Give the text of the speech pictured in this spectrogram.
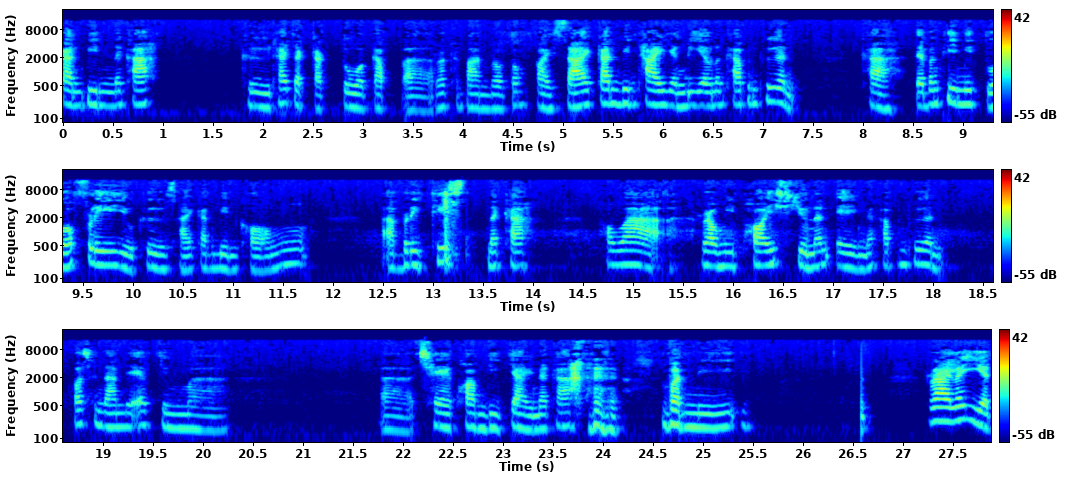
การบินนะคะ คือถ้าจะกักตัวกับรัฐบาลเราต้องไปสายการบินไทยอย่างเดียวนะคะเพื่อนๆค่ะ แต่บางทีมีตั๋วฟรีอยู่คือสายการบินของบริทิสนะคะ เพราะว่าเรามี point อยู่นั่นเองนะคะเพื่อนๆ ราะฉะนั้นเนี่ยแอฟจึงมาแชร์ความดีใจนะคะ วันนี้ รายละเอียด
